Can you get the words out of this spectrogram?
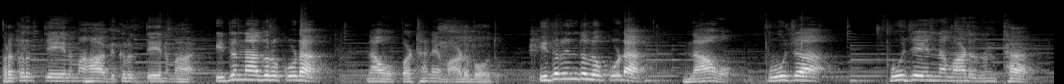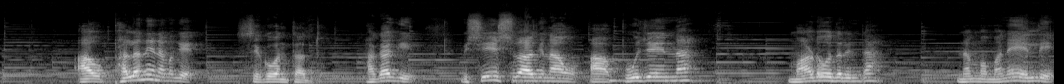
ಪ್ರಕೃತಿಯೇ ನಮಃ, ವಿಕೃತಿಯೇ ನಮಃ, ಇದನ್ನಾದರೂ ಕೂಡ ನಾವು ಪಠಣೆ ಮಾಡಬಹುದು. ಇದರಿಂದಲೂ ಕೂಡ ನಾವು ಪೂಜಾ, ಪೂಜೆಯನ್ನು ಮಾಡಿದಂಥ ಆ ಫಲನೇ ನಮಗೆ ಸಿಗುವಂಥದ್ದು. ಹಾಗಾಗಿ ವಿಶೇಷವಾಗಿ ನಾವು ಆ ಪೂಜೆಯನ್ನು ಮಾಡೋದರಿಂದ ನಮ್ಮ ಮನೆಯಲ್ಲಿ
